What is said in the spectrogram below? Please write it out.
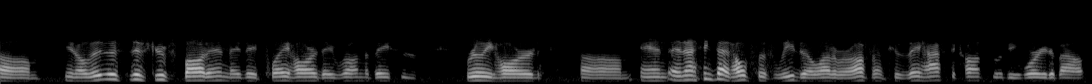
um, you know, this this group's bought in. They they play hard. They run the bases really hard. Um, and and I think that helps us lead to a lot of our offense because they have to constantly be worried about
